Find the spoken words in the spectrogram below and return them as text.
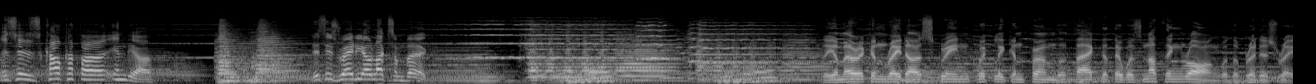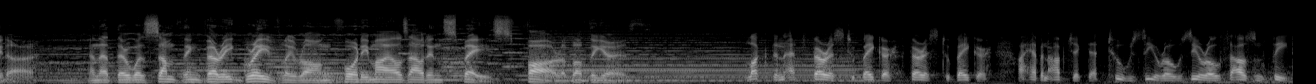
This is Calcutta, India. This is Radio Luxembourg. The American radar screen quickly confirmed the fact that there was nothing wrong with the British radar, and that there was something very gravely wrong 40 miles out in space, far above the Earth. Luckton at Ferris to Baker, Ferris to Baker. I have an object at 200,000 feet,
